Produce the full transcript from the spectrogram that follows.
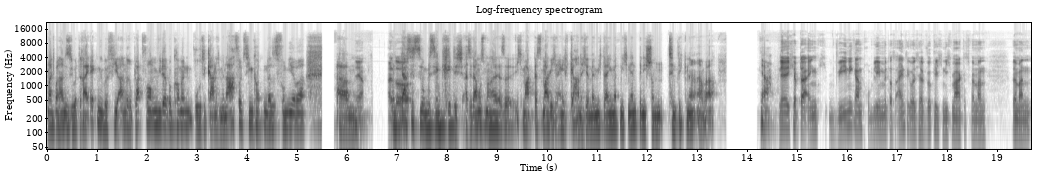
Manchmal haben sie es über drei Ecken, über vier andere Plattformen wiederbekommen, wo sie gar nicht mehr nachvollziehen konnten, dass es von mir war. Ähm, ja. Also, und das ist so ein bisschen kritisch. Also da muss man halt, also ich mag, das mag ich eigentlich gar nicht. Und wenn mich da jemand nicht nennt, bin ich schon zintig, ne? Aber ja. Nee, ich habe da eigentlich weniger ein Problem mit. Das Einzige, was ich halt wirklich nicht mag, ist, wenn man wenn man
